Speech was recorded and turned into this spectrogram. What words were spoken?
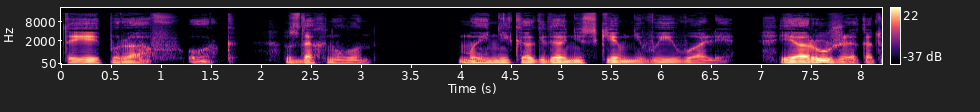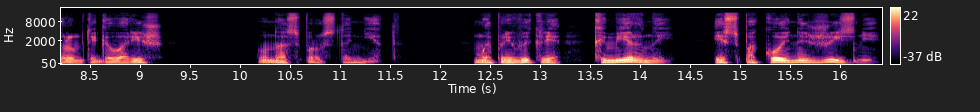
«Ты прав, орк», — вздохнул он. «Мы никогда ни с кем не воевали, и оружия, о котором ты говоришь, у нас просто нет. Мы привыкли к мирной и спокойной жизни.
